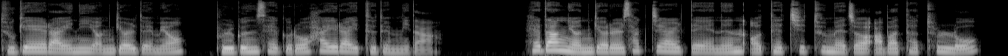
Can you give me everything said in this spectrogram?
두 개의 라인이 연결되며 붉은색으로 하이라이트 됩니다. 해당 연결을 삭제할 때에는 어태치 투 메저 아바타 툴로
